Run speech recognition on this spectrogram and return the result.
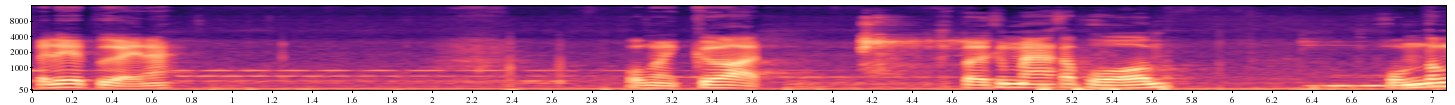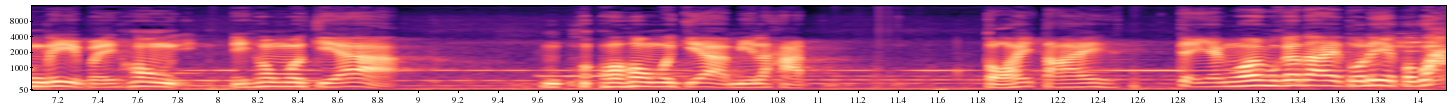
ไปเรื่อยเปื่อยนะ โอ้ my god เปิดขึ้นมาครับผม ผมต้องรีบไปห้องอีห้องเมื่อกี้เพราะห้องเมื่อกี้มีรหัส ต่อให้ตาย แต่อย่างน้อยมันก็ได้ตัวเลขก็ว่า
